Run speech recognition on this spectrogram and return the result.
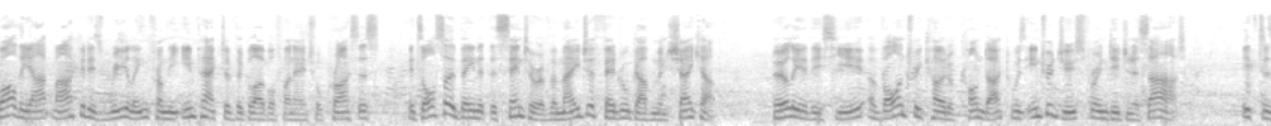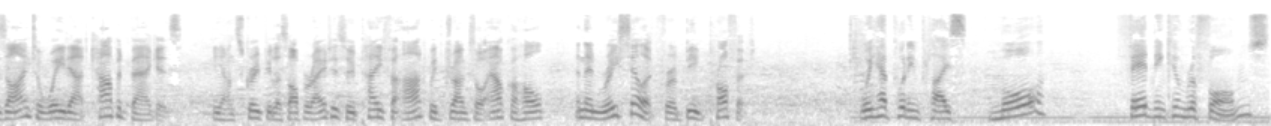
While the art market is reeling from the impact of the global financial crisis, it's also been at the centre of a major federal government shake-up. Earlier this year, a voluntary code of conduct was introduced for Indigenous art. It's designed to weed out carpetbaggers, the unscrupulous operators who pay for art with drugs or alcohol and then resell it for a big profit. We have put in place more fair income reforms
